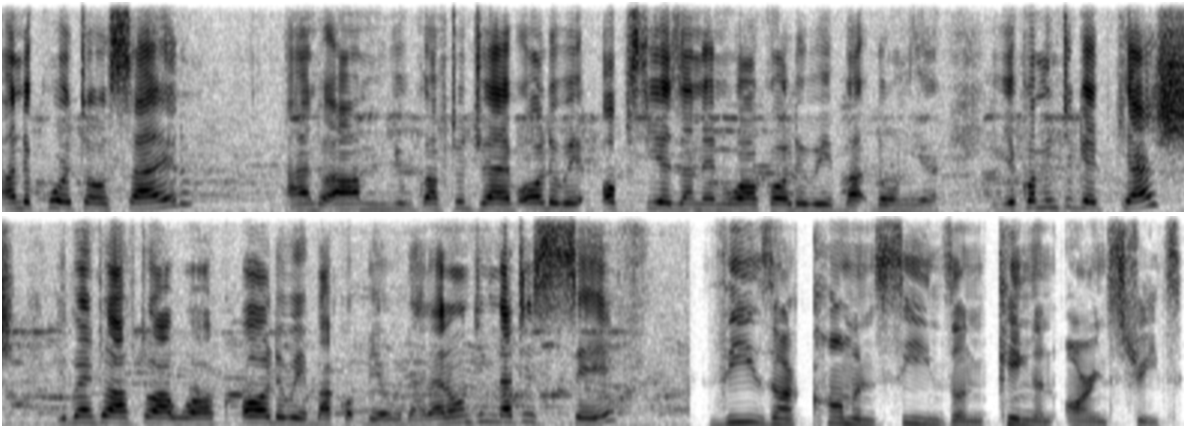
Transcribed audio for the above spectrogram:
on the courthouse side and um, you have to drive all the way upstairs and then walk all the way back down here. If you're coming to get cash, you're going to have to walk all the way back up there with that. I don't think that is safe. These are common scenes on King and Orange streets,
